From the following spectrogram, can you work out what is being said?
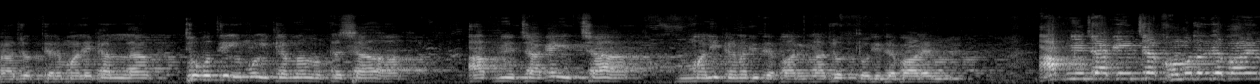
রাজত্বের মালিক আল্লাহ তুতিল মুলকে মান তাশা। আপনি যাকে ইচ্ছা মালিকানা দিতে পারেন, রাজত্ব দিতে পারেন। আপনি যাকে ইচ্ছা ক্ষমতা দিতে পারেন।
